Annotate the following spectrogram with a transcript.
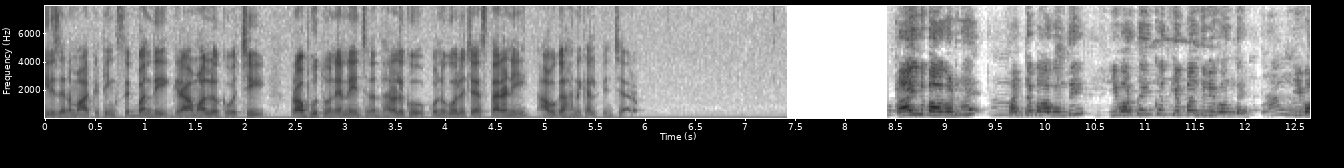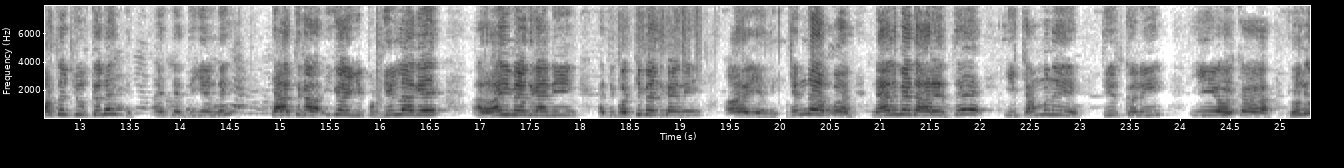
గిరిజన మార్కెటింగ్ సిబ్బంది గ్రామాల్లోకి వచ్చి ప్రభుత్వం నిర్ణయించిన ధరలకు కొనుగోలు చేస్తారని అవగాహన కల్పించారు. కాయలు బాగున్నాయి పంట బాగుంది ఈ వర్షం ఇంకొంచెం ఇబ్బంది మీకు ఉంది. ఈ వర్షం చూసుకుని అయితే జాగ్రత్తగా ఇక ఇప్పుడు దీనిలాగే రాయి మీద కానీ అది కొచ్చి మీద కానీ ఆరేయాలి కింద నేల మీద ఆరేస్తే ఈ చెమ్మని తీసుకొని ఈ యొక్క రంగు.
